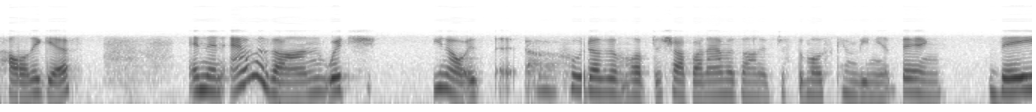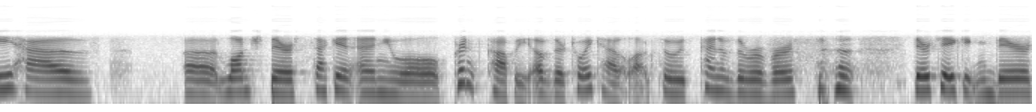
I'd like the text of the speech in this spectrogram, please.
holiday gifts. And then Amazon, which you know, who doesn't love to shop on Amazon? It's just the most convenient thing. They have uh, launched their second annual print copy of their toy catalog. So it's kind of the reverse they're taking their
